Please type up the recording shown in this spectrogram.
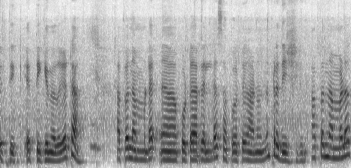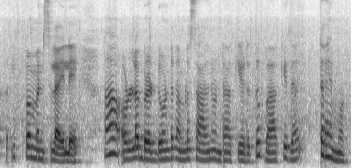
എത്തി എത്തിക്കുന്നത് കേട്ടോ. അപ്പം നമ്മുടെ കൂട്ടുകാരുടെ എല്ലാ സപ്പോർട്ട് കാണുമെന്ന് പ്രതീക്ഷിക്കുന്നു. അപ്പം നമ്മൾ ഇപ്പം മനസ്സിലായില്ലേ? ആ ഉള്ള ബ്രെഡ് കൊണ്ട് നമ്മൾ സാധനം ഉണ്ടാക്കിയെടുത്തു ബാക്കി ഇത് ഇത്രയും മുട്ട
